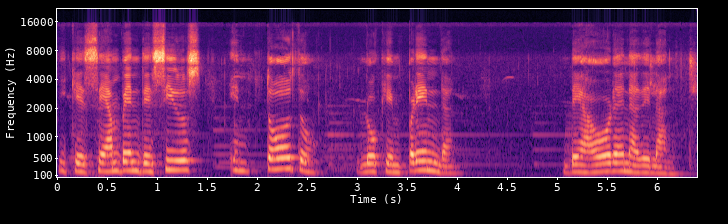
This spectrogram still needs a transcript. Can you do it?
Y que sean bendecidos en todo lo que emprendan de ahora en adelante.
